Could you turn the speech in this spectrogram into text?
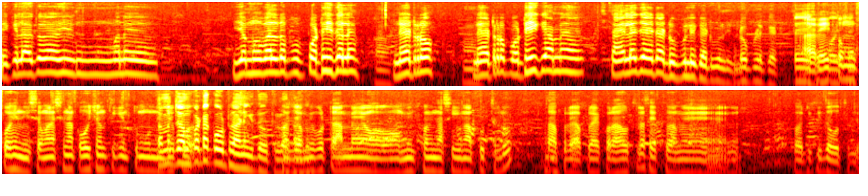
देख ला मानने ये मोबाइल रो पठले नेट रो नेट रो पठक आम चाहिए डुप्लिकेट बोली डुप्लिकेट अरे तो मुझे कहनी सीना कहते कि जमीपटा कौन आनी दे जमीपटा आम अमीन फमीन आसिक मापुलू तप्लाई कराला से କରିକି ଦେଉଥିଲି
